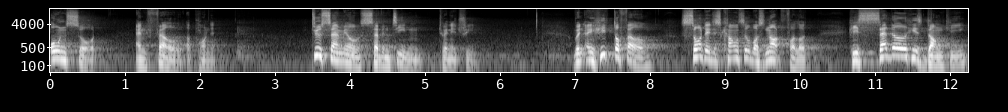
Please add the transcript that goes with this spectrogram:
own sword and fell upon it. 2 Samuel 17 23. When Ahithophel saw that his counsel was not followed, he saddled his donkey,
